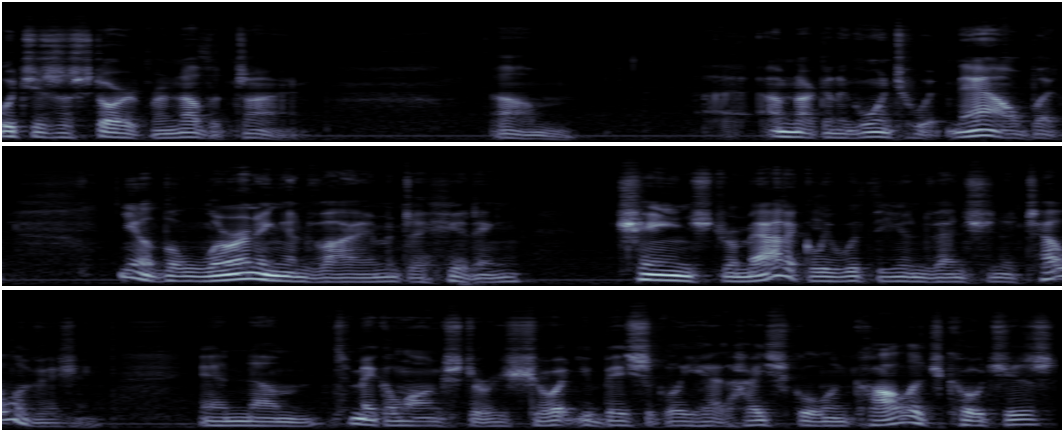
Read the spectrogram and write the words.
which is a story for another time. Um, I'm not going to go into it now, but you know, the learning environment of hitting changed dramatically with the invention of television. And um, to make a long story short, you basically had high school and college coaches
